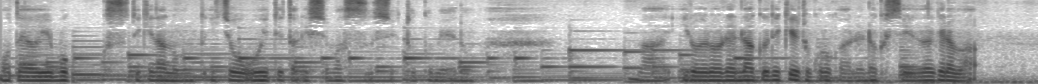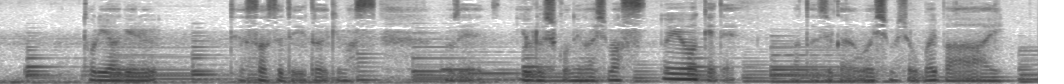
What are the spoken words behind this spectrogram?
お便りボックス的なのも一応置いてたりしますし、匿名の。まあ、いろいろ連絡できるところから連絡していただければ、取り上げるさせていただきますので、よろしくお願いします。というわけで、また次回お会いしましょう。バイバーイ。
